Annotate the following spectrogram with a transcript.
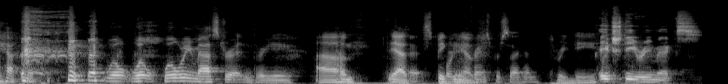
yeah, we'll we'll we'll remaster it in 3D. Um, yeah, at speaking 48 of frames per second. 3D, HD remix.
